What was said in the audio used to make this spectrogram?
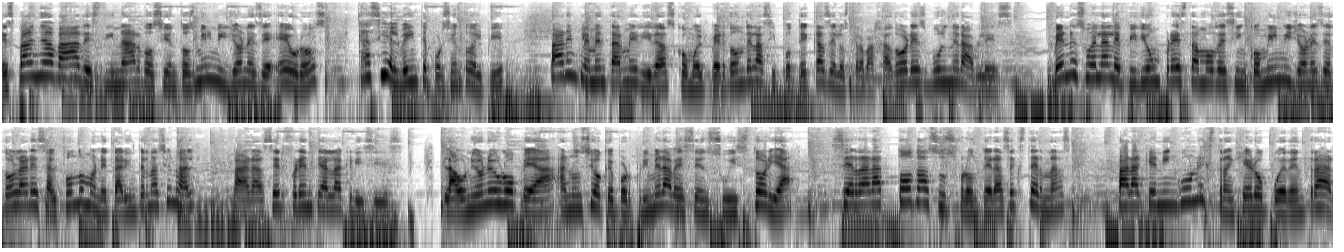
España va a destinar 200 mil millones de euros, casi el 20% del PIB, para implementar medidas como el perdón de las hipotecas de los trabajadores vulnerables. Venezuela le pidió un préstamo de 5 mil millones de dólares al Fondo Monetario Internacional para hacer frente a la crisis. La Unión Europea anunció que por primera vez en su historia cerrará todas sus fronteras externas para que ningún extranjero pueda entrar,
